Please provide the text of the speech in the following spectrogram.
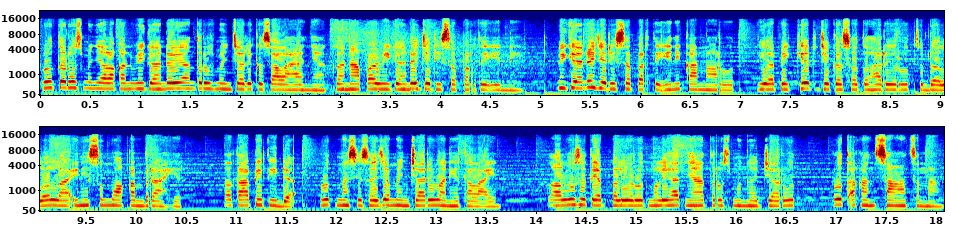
Ruth terus menyalahkan Wiganda yang terus mencari kesalahannya. Kenapa Wiganda jadi seperti ini? Wiganda jadi seperti ini karena Ruth. Dia pikir jika suatu hari Ruth sudah lelah, ini semua akan berakhir. Tetapi tidak, Ruth masih saja mencari wanita lain. Lalu setiap kali Ruth melihatnya terus mengejar Ruth, Ruth akan sangat senang.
